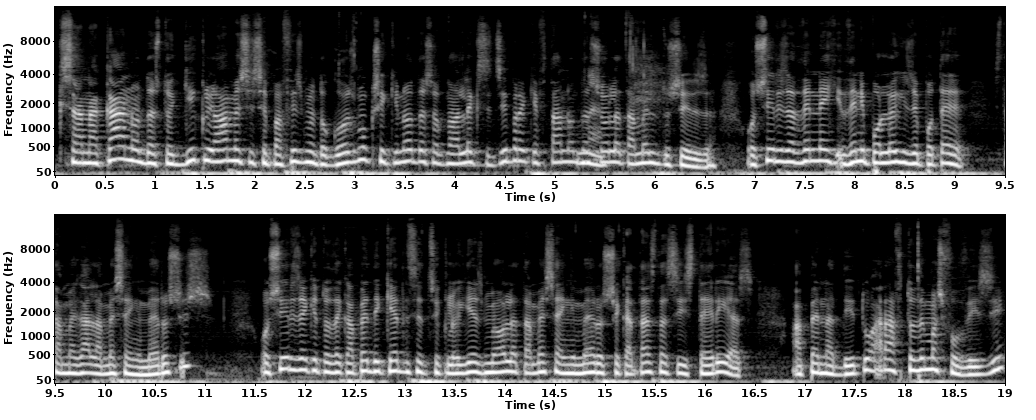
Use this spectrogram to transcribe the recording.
Ξανακάνοντας τον κύκλο άμεσης επαφής με τον κόσμο, ξεκινώντας από τον Αλέξη Τσίπρα και φτάνοντας Ναι. σε όλα τα μέλη του ΣΥΡΙΖΑ. Ο ΣΥΡΙΖΑ δεν, έχει, δεν υπολόγιζε ποτέ στα μεγάλα μέσα ενημέρωσης. Ο ΣΥΡΙΖΑ και το 2015 κέρδισε τις εκλογές με όλα τα μέσα ενημέρωσης σε κατάσταση ιστερίας απέναντί του, άρα αυτό δεν μας φοβίζει.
